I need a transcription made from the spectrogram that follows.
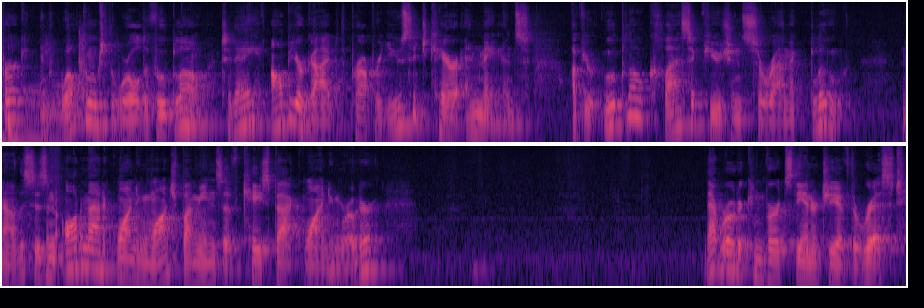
And welcome to the world of Hublot. Today, I'll be your guide to the proper usage, care, and maintenance of your Hublot Classic Fusion Ceramic Blue. Now, this is an automatic winding watch by means of case-back winding rotor. That rotor converts the energy of the wrist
